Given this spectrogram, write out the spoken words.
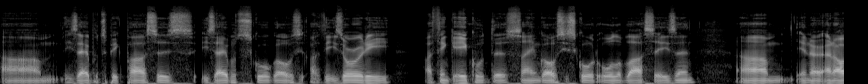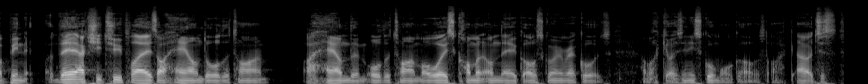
Um, he's able to pick passes. He's able to score goals. I think he's already, I think, equaled the same goals he scored all of last season. Um, you know, and I've been. They're actually two players I hound all the time. I hound them all the time. I always comment on their goal scoring records. I'm like, guys, you need to score more goals. Like, I just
